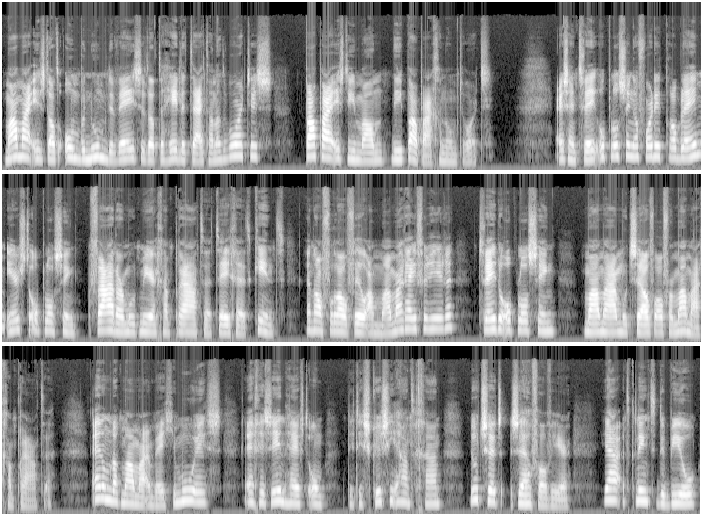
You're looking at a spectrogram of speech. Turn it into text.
Mama is dat onbenoemde wezen dat de hele tijd aan het woord is. Papa is die man die papa genoemd wordt. Er zijn twee oplossingen voor dit probleem. Eerste oplossing: vader moet meer gaan praten tegen het kind en dan vooral veel aan mama refereren. Tweede oplossing: mama moet zelf over mama gaan praten. En omdat mama een beetje moe is en geen zin heeft om de discussie aan te gaan, doet ze het zelf alweer. Ja, het klinkt debiel,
